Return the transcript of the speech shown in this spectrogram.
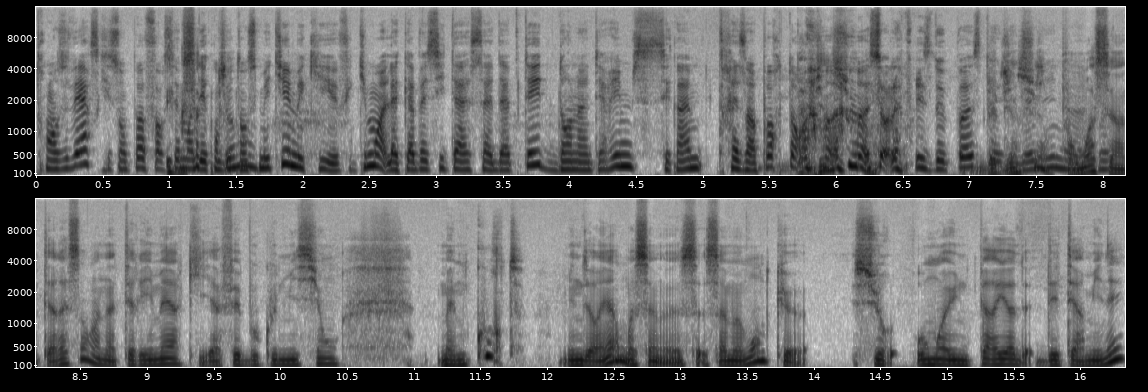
transverses qui ne sont pas forcément des compétences métiers, mais qui, effectivement, la capacité à s'adapter dans l'intérim, c'est quand même très important bah, sur la prise de poste. Bah, bien sûr, pour moi, c'est intéressant. Un intérimaire qui a fait beaucoup de missions, même courtes, mine de rien, moi, ça me montre que sur au moins une période déterminée,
